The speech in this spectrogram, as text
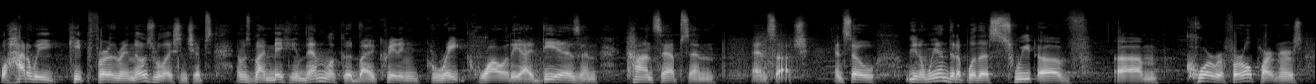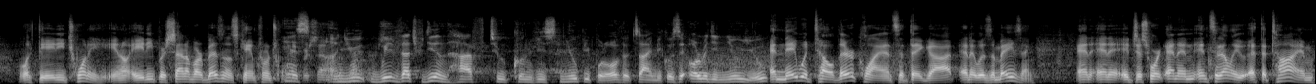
well, how do we keep furthering those relationships? And it was by making them look good, by creating great quality ideas and concepts and and such. And so, you know, we ended up with a suite of um, core referral partners like the 80-20. You know, 80% of our business came from 20% Yes, and you, with that, you didn't have to convince new people all the time because they already knew you. and they would tell their clients that they got, and it was amazing. And, and it just worked. And then incidentally, at the time,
